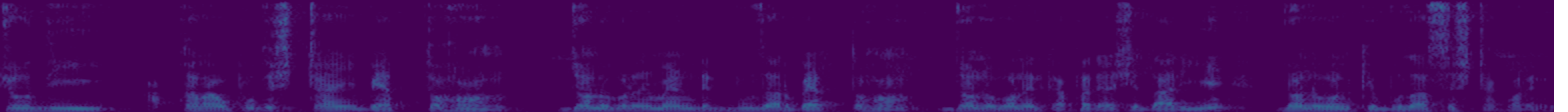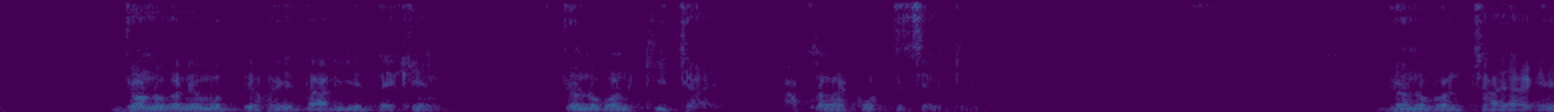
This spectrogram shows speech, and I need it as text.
যদি আপনারা উপদেষ্টায় ব্যর্থ হন, জনগণের ম্যান্ডেট বোঝার ব্যর্থ হন, জনগণের কাতারে এসে দাঁড়িয়ে জনগণকে বোঝার চেষ্টা করেন, জনগণের মধ্যে হয়ে দাঁড়িয়ে দেখেন জনগণ কি চায়, আপনারা করতেছেন কি? জনগণ চায় আগে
